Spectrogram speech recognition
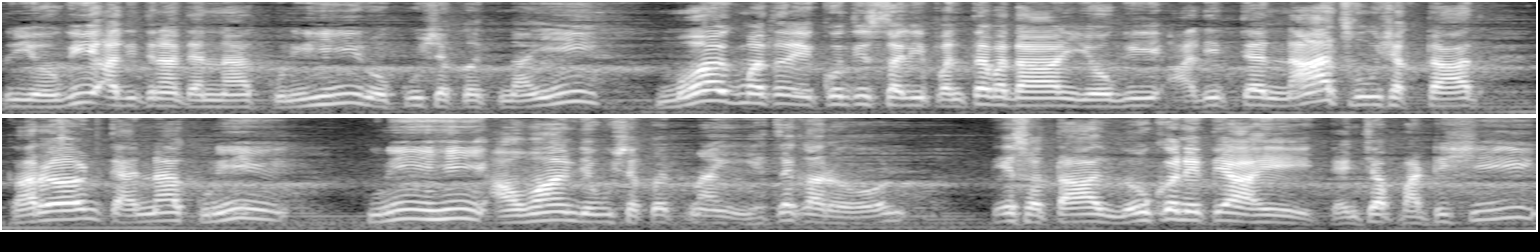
तर योगी आदित्यनाथ यांना कुणीही रोखू शकत नाही. मग मात्र एकोणतीस साली पंतप्रधान योगी आदित्यनाथ होऊ शकतात कारण त्यांना कुणी कुणीही आव्हान देऊ शकत नाही. ह्याचं कारण ते स्वतः लोकनेते आहेत. त्यांच्या पाठीशी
